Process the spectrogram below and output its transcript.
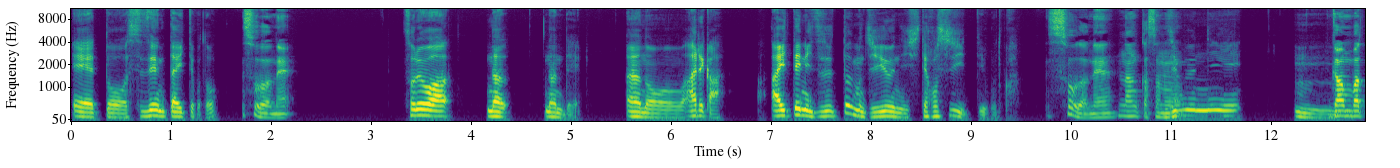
えーっと自然体ってこと？そうだね。それはななんで？あのあれか。相手にずっとも自由にしてほしいっていうことか。そうだね。なんかその自分にうん。頑張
